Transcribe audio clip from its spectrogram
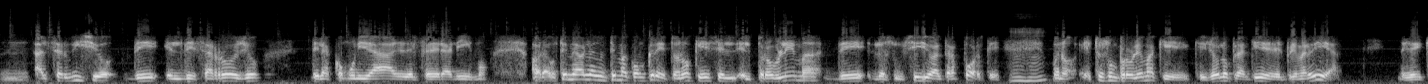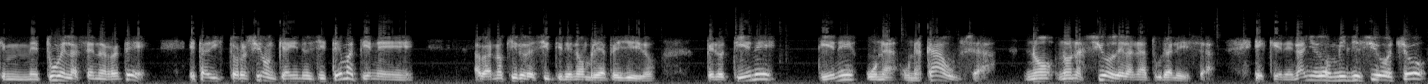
mm, al servicio del el desarrollo de las comunidades, del federalismo. Ahora, usted me habla de un tema concreto, ¿no? Que es el, el problema de los subsidios al transporte. Uh -huh. Bueno, esto es un problema que, que yo lo planteé desde el primer día desde que me tuve en la CNRT. Esta distorsión que hay en el sistema tiene, a ver, no quiero decir tiene nombre y apellido, pero tiene, tiene una, una causa, no, no nació de la naturaleza. Es que en el año 2018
